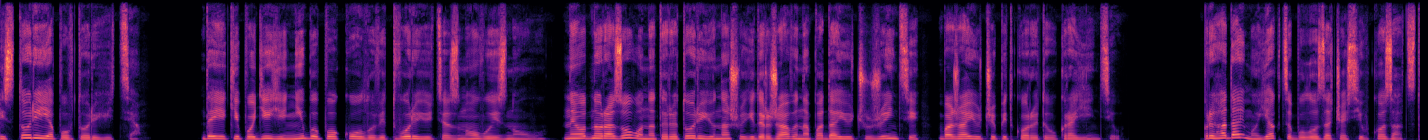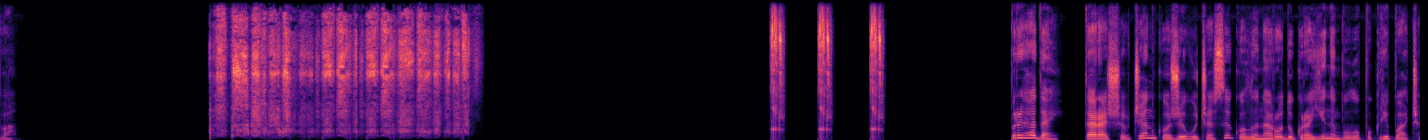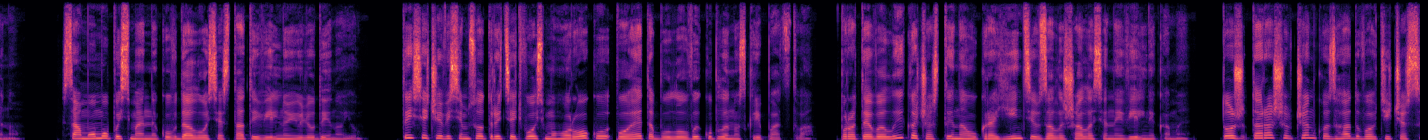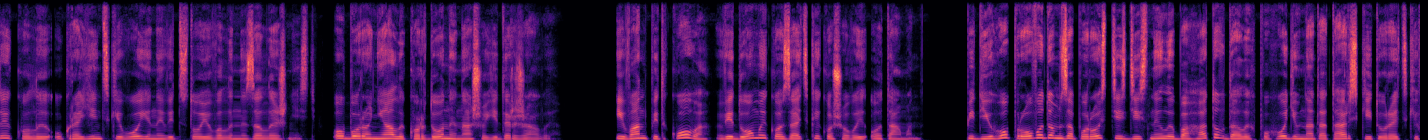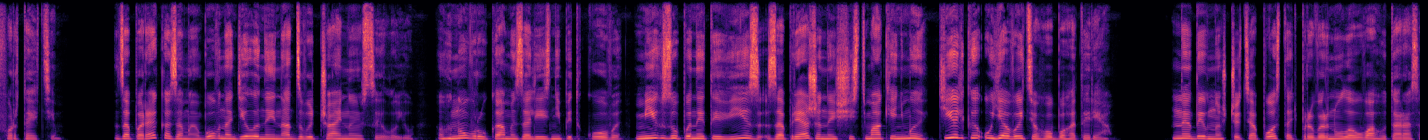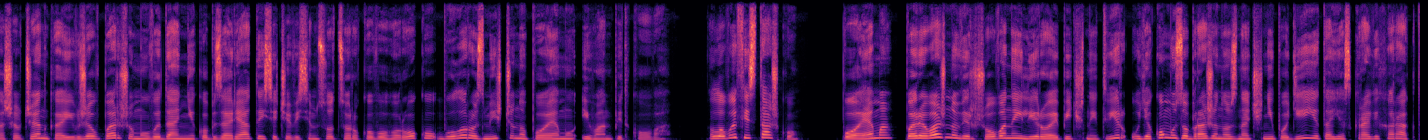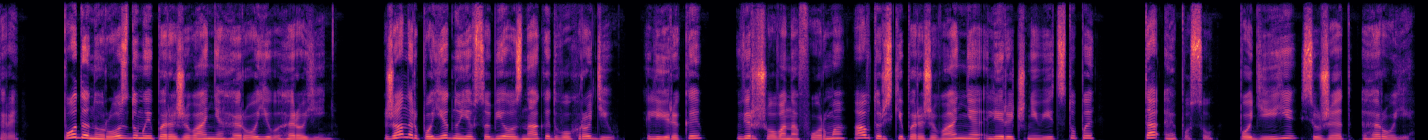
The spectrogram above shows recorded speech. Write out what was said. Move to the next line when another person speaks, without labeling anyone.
Історія повторюється. Деякі події ніби по колу відтворюються знову і знову. Неодноразово на територію нашої держави нападають чужинці, бажаючи підкорити українців. Пригадаймо, як це було за часів козацтва. Пригадай, Тарас Шевченко жив у часи, коли народ України було покріпачено. Самому письменнику вдалося стати вільною людиною. 1838 року поета було викуплено з кріпацтва. Проте велика частина українців залишалася невільниками. Тож Тарас Шевченко згадував ті часи, коли українські воїни відстоювали незалежність, обороняли кордони нашої держави. Іван Підкова відомий козацький кошовий отаман. Під його проводом запорожці здійснили багато вдалих походів на татарські й турецькі фортеці. За переказами був наділений надзвичайною силою, гнув руками залізні підкови, міг зупинити віз, запряжений шістьма кіньми, тільки уяви цього богатиря. Не дивно, що ця постать привернула увагу Тараса Шевченка, і вже в першому виданні Кобзаря 1840 року було розміщено поему Іван Підкова. Лови фісташку. Поема переважно віршований ліроепічний твір, у якому зображено значні події та яскраві характери, подано роздуми й переживання героїв героїнь. Жанр поєднує в собі ознаки двох родів лірики, віршована форма, авторські переживання, ліричні відступи та епосу, події, сюжет, герої.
